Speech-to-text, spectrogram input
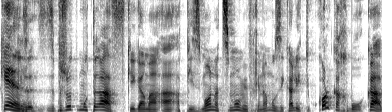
כן, כן. זה, זה פשוט מוטרף, כי גם הפזמון עצמו מבחינה מוזיקלית הוא כל כך מורכב,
